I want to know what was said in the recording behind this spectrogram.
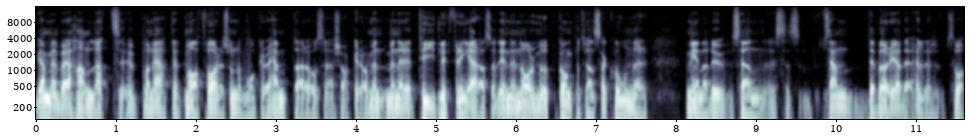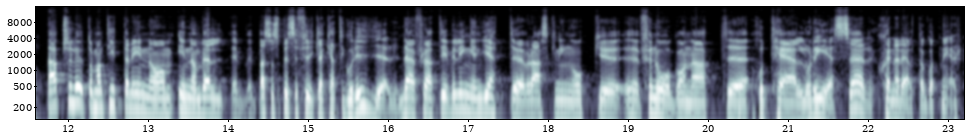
ja, men börjat handlat eh, på nätet, matvaror som de åker och hämtar och sådana saker. Då. Men, men är det tydligt för er, alltså det är en enorm uppgång på transaktioner menar du, sen, sen det började? Eller så? Absolut, om man tittar inom, inom väl, eh, alltså specifika kategorier. Därför att det är väl ingen jätteöverraskning och, för någon att hotell och resor generellt har gått ner.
